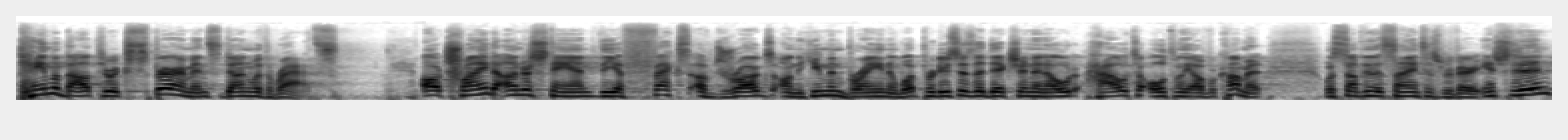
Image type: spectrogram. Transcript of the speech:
came about through experiments done with rats are trying to understand the effects of drugs on the human brain and what produces addiction and how to ultimately overcome it was something that scientists were very interested in,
